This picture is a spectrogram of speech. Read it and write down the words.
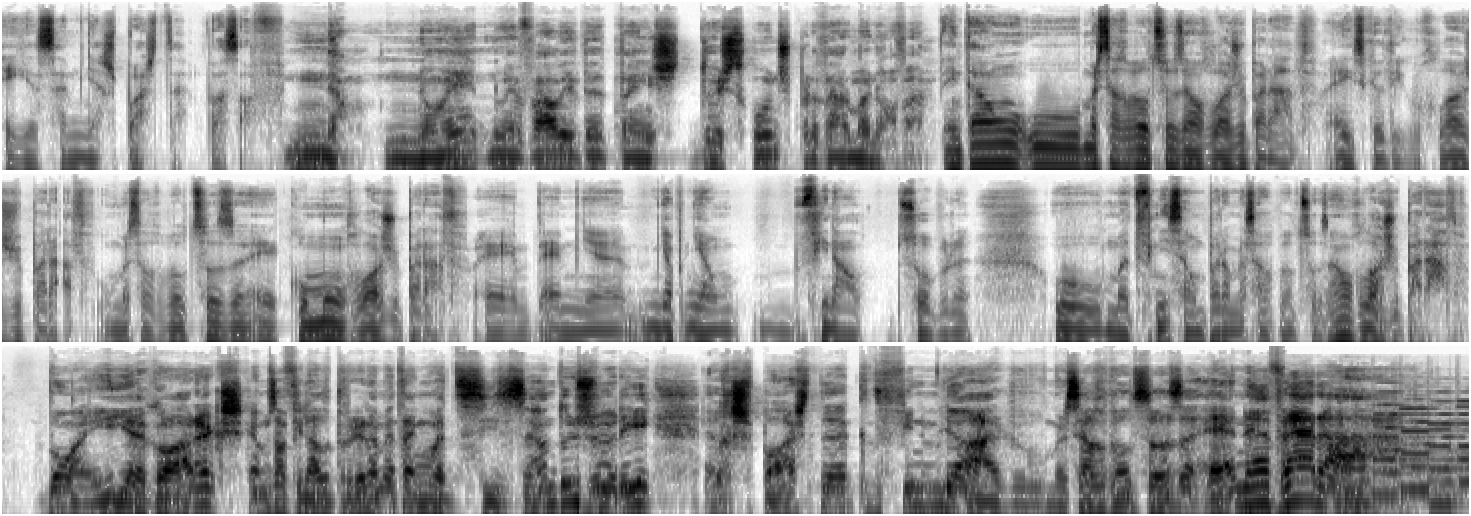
é essa a minha resposta, Bossoff. Não, não é, não é válida. Tens dois segundos para dar uma nova. Então o Marcelo Rebelo de Souza é um relógio parado. É isso que eu digo, relógio parado. O Marcelo Rebelo de Souza é como um relógio parado. É, é a minha, minha opinião final sobre uma definição para o Marcelo Rebelo de Souza. É um relógio parado. Bom, e agora que chegamos ao final do programa, tenho uma decisão do júri. A resposta que define melhor o Marcelo Rebelo de Souza é na Vera.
